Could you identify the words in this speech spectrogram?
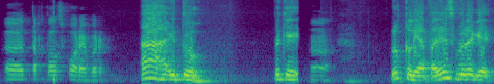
Eh, Turtles Forever. Ah itu. Itu kayak Heeh. lu kelihatannya sebenarnya kayak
